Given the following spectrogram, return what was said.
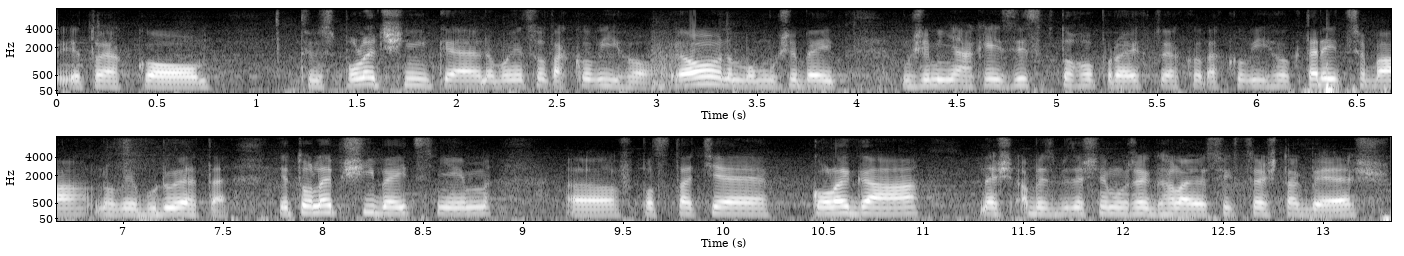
je to jako tím společníkem nebo něco takového, jo? nebo může, být, může mít nějaký zisk toho projektu jako takového, který třeba nově budujete. Je to lepší být s ním v podstatě kolega, než aby zbytečně mu řekl, hele, jestli chceš, tak běž.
